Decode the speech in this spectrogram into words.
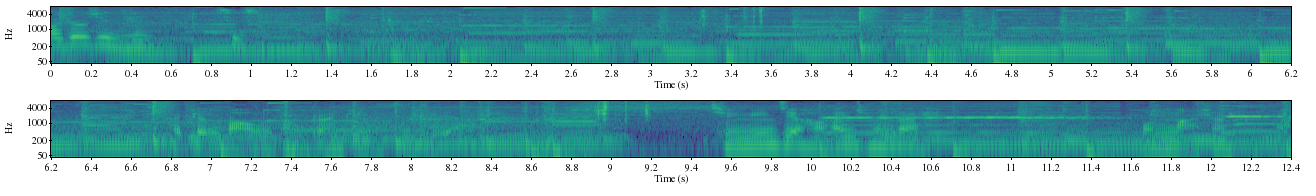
华州俊廷，谢谢。还真把我当专车司机啊！请您系好安全带，我们马上出发。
